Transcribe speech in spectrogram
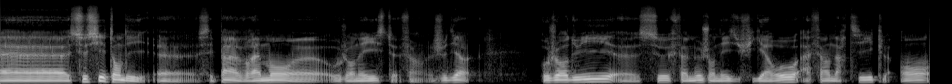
Euh, ceci étant dit, euh, c'est pas vraiment euh, aux journalistes. Enfin, je veux dire, aujourd'hui, ce fameux journaliste du Figaro a fait un article en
